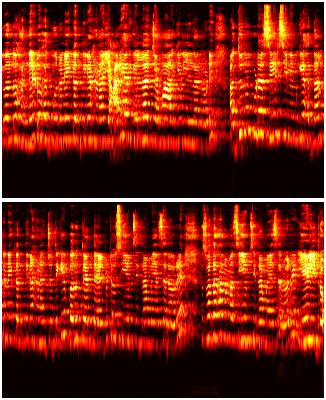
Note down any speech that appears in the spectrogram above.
ಈ ಒಂದು ಹನ್ನೆರಡು ಹದಿಮೂರನೇ ಕಂತಿನ ಹಣ ಯಾರ್ಯಾರಿಗೆಲ್ಲ ಜಮಾ ಆಗಿರಲಿಲ್ಲ ನೋಡಿ, ಅದನ್ನು ಕೂಡ ಸೇರಿಸಿ ಹದಿನಾಲ್ಕನೇ ಕಂತಿನ ಹಣ ಜೊತೆಗೆ ಬರುತ್ತೆ ಅಂತ ಹೇಳ್ಬಿಟ್ಟು ಸಿ ಎಂ ಸಿದ್ದರಾಮಯ್ಯ ಸರ್ ಅವರೇ, ಸ್ವತಃ ನಮ್ಮ ಸಿ ಎಂ ಸಿದ್ದರಾಮಯ್ಯ ಸರ್ ಅವರೇ ಹೇಳಿದ್ರು.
